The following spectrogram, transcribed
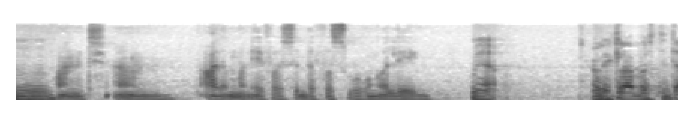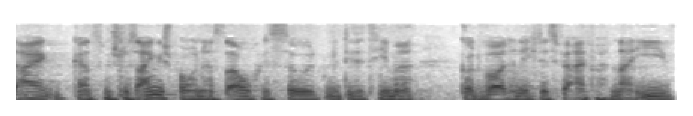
Mhm. Und ähm, Adam und Eva sind der Versuchung erlegen. Ja. Aber ich glaube, was du da ganz zum Schluss angesprochen hast, auch ist so mit diesem Thema, Gott wollte nicht, dass wir einfach naiv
